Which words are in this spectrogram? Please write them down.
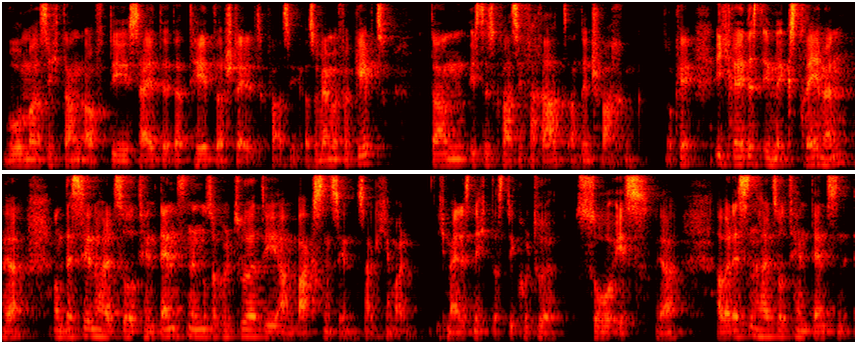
wo man sich dann auf die Seite der Täter stellt, quasi. Also wenn man vergibt, dann ist es quasi Verrat an den Schwachen. Okay? Ich rede jetzt in Extremen, ja, und das sind halt so Tendenzen in unserer Kultur, die am Wachsen sind, sage ich einmal. Ich meine es nicht, dass die Kultur so ist, ja, aber das sind halt so Tendenzen,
